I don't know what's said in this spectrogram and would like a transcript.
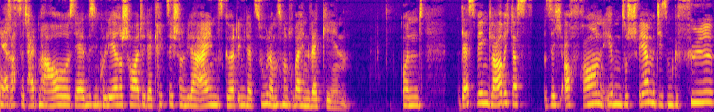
der rastet halt mal aus, der ist ein bisschen cholerisch heute, der kriegt sich schon wieder ein, das gehört irgendwie dazu, da muss man drüber hinweggehen. Und deswegen glaube ich, dass sich auch Frauen eben so schwer mit diesem Gefühl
